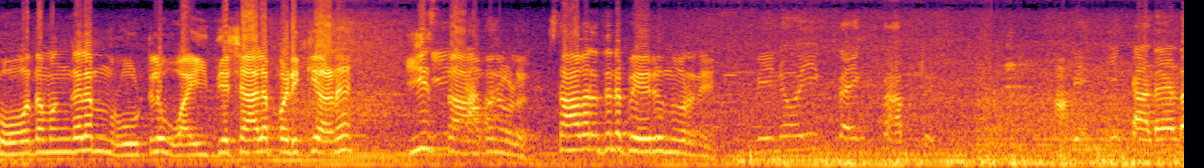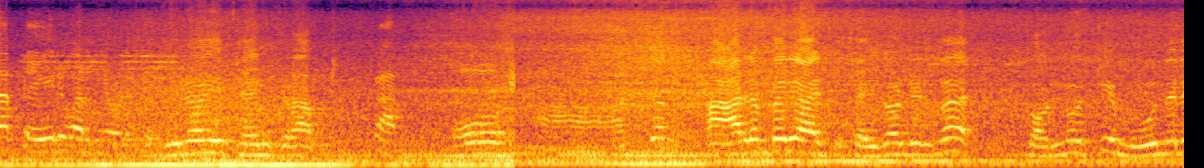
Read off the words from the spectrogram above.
കോതമംഗലം റൂട്ടിൽ വൈദ്യശാല പഠിക്കുകയാണ് ഈ സ്ഥാപനമുള്ളത്. സ്ഥാപനത്തിന്റെ പേര് എന്ന് പറഞ്ഞേ. Binoy crime craft. ഈ കടയുടെ പേര് പറഞ്ഞു Binoy hand craft. Craft. Okay അച്ഛൻ പാരമ്പര്യമായിട്ട് ചെയ്തുകൊണ്ടിരുന്ന തൊണ്ണൂറ്റി മൂന്നിൽ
